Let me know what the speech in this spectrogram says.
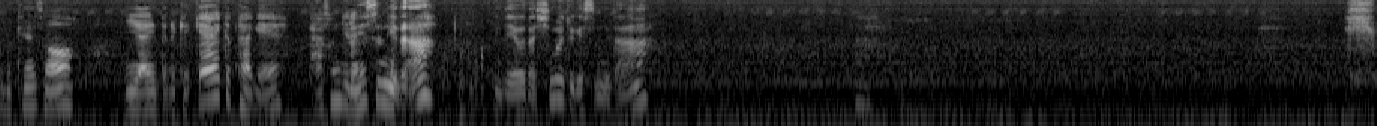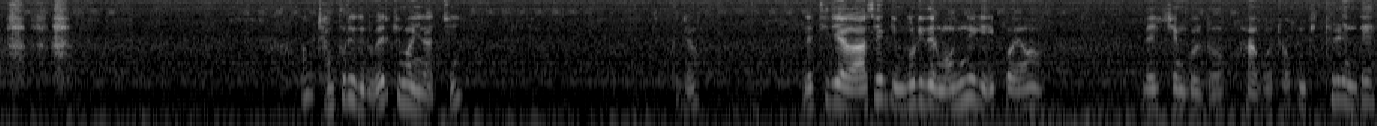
이렇게 해서 이 아이들 이렇게 깨끗하게 다 손질을 했습니다. 이제 여기다 심어주겠습니다. 아, 잔뿌리들이 왜 이렇게 많이 났지? 그죠? 네티지아가 색이 무리들 게 이뻐요. 매직잼굴도 하고 조금 비틀린데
